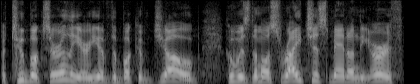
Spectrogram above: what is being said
But two books earlier, you have the book of Job, who was the most righteous man on the earth.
